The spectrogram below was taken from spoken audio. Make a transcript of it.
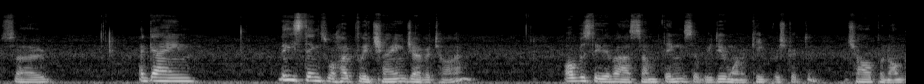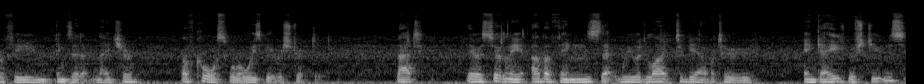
so again, these things will hopefully change over time. Obviously, there are some things that we do want to keep restricted. Child pornography and things of that nature, of course, will always be restricted. But there are certainly other things that we would like to be able to engage with students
